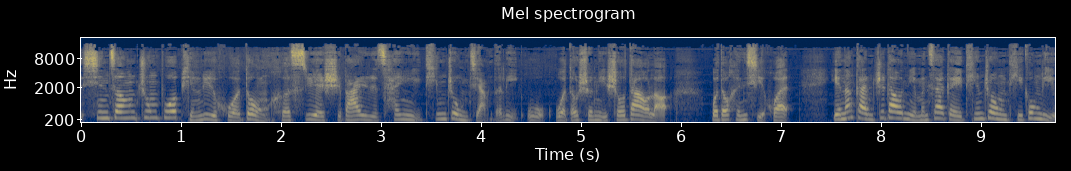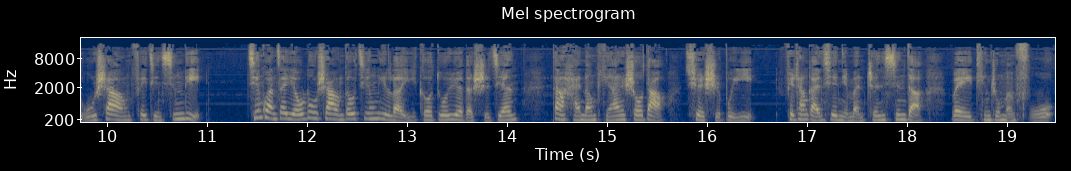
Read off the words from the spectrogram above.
新增中波频率活动和四月十八日参与听众奖的礼物，我都顺利收到了。我都很喜欢，也能感知到你们在给听众提供礼物上费尽心力。尽管在邮路上都经历了一个多月的时间，但还能平安收到，确实不易。非常感谢你们真心的为听众们服务。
